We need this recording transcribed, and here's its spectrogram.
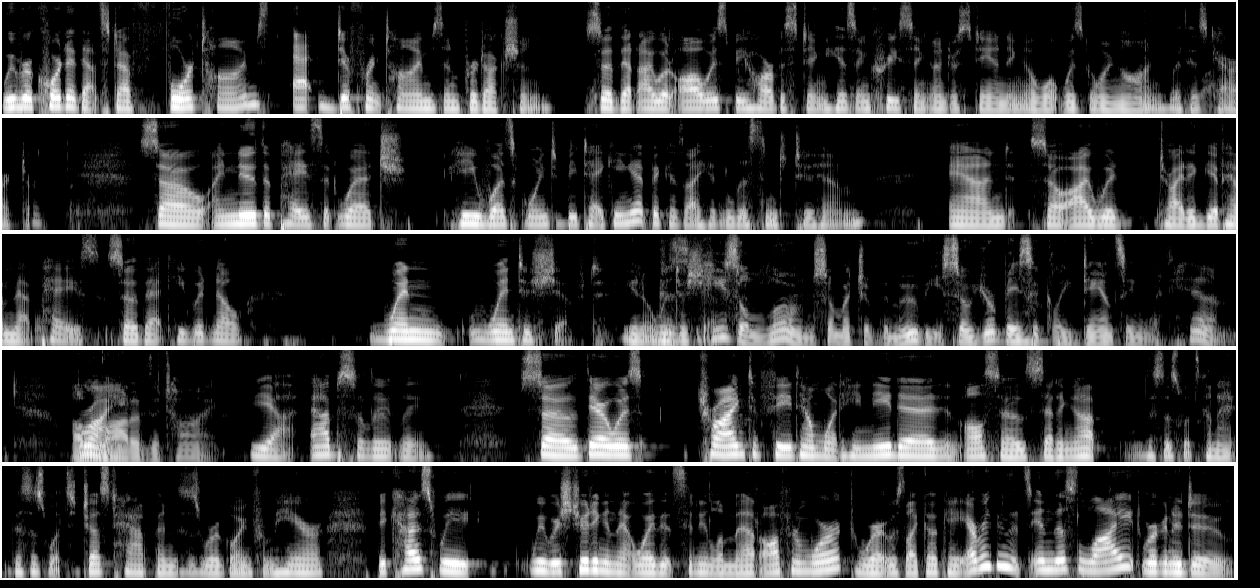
We recorded that stuff four times at different times in production so that I would always be harvesting his increasing understanding of what was going on with his character. So I knew the pace at which he was going to be taking it because I had listened to him. And so I would try to give him that pace so that he would know when when to shift, you know, when to shift. he's alone so much of the movie. So you're basically dancing with him a Right. lot of the time. Yeah, absolutely. So there was trying to feed him what he needed and also setting up this is what's going to this is what's just happened. This is where we're going from here because we we were shooting in that way that Sidney Lumet often worked where it was like okay, everything that's in this light we're going to do.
